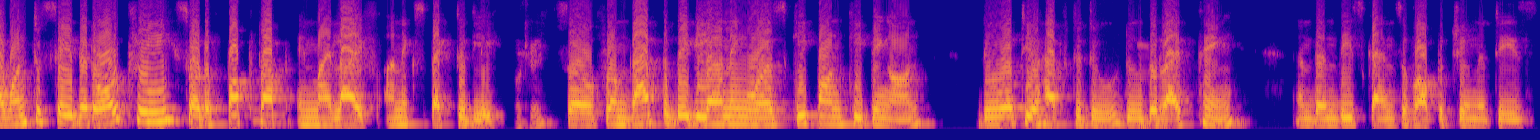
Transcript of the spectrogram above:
I want to say that all three sort of popped up in my life unexpectedly. Okay. So from that, the big learning was keep on keeping on, do what you have to do, do mm. the right thing, and then these kinds of opportunities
